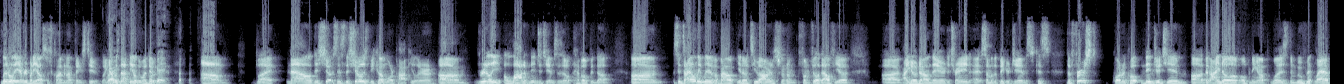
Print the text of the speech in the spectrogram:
literally everybody else was climbing on things too. Like I was not the only one doing Okay. that. Um, but now the show, since the show's become more popular, um, really a lot of ninja gyms has, have opened up. Um, since I only live about you know two hours from from Philadelphia, uh, I go down there to train at some of the bigger gyms because the first quote unquote ninja gym uh, that I know of opening up was the Movement Lab,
